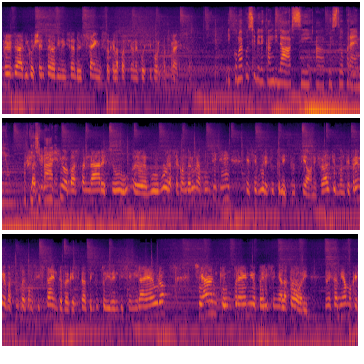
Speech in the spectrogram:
presa di coscienza della dimensione del senso che la passione poi si porta appresso. E com'è possibile candidarsi a questo premio, partecipare? Facilissimo, basta andare su eh, www.lasecondaluna.it e seguire tutte le istruzioni. Fra l'altro il montepremio è abbastanza consistente perché si tratta in tutto di 26.000 euro c'è anche un premio per i segnalatori. Noi sappiamo che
